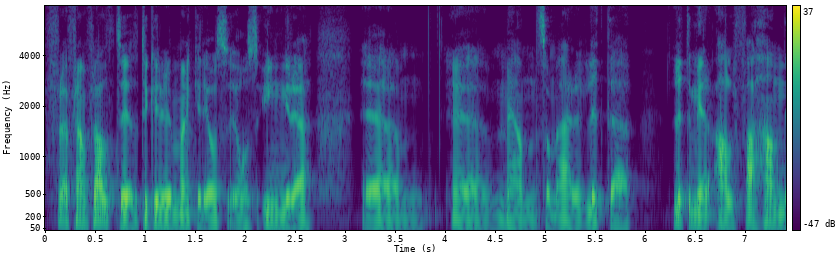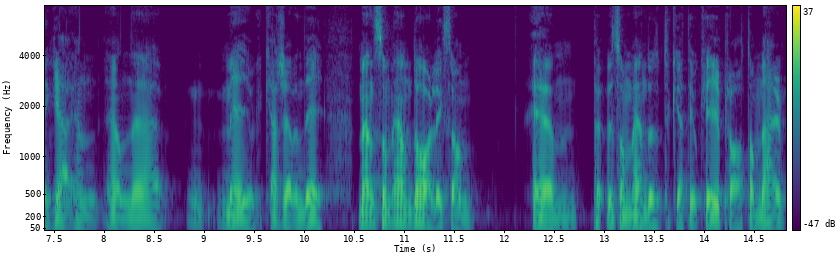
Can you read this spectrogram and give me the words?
framförallt, jag tycker jag märker det hos, hos yngre Ehm, eh, män som är lite, lite mer alfahanniga än, än eh, mig och kanske även dig, men som ändå har liksom ehm, som ändå tycker att det är okej att prata om det här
